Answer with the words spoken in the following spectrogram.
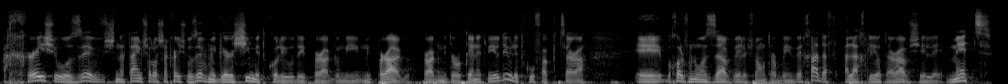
אחרי שהוא עוזב, שנתיים שלוש אחרי שהוא עוזב, מגרשים את כל יהודי פראג מפראג. פראג מתרוקנת מיהודים לתקופה קצרה. אה, בכל אופן הוא עזב ב-1741, הלך להיות הרב של מץ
